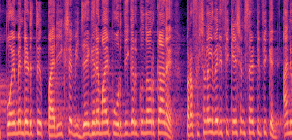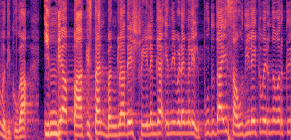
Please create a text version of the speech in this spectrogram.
അപ്പോയിന്റ്മെന്റ് എടുത്ത് പരീക്ഷ വിജയകരമായി പൂർത്തീകരിക്കുന്നവർക്കാണ് പ്രൊഫഷണൽ വെരിഫിക്കേഷൻ സർട്ടിഫിക്കറ്റ് അനുവദിക്കുക. ഇന്ത്യ പാകിസ്ഥാൻ ബംഗ്ലാദേശ് ശ്രീലങ്ക എന്നിവിടങ്ങളിൽ പുതുതായി സൗദിയിലേക്ക് വരുന്നവർക്ക്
